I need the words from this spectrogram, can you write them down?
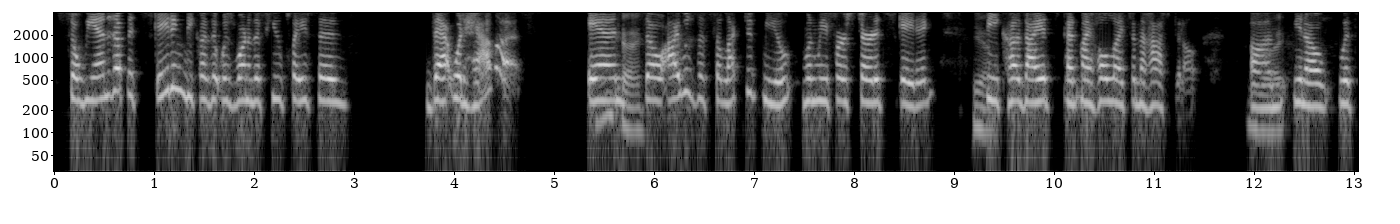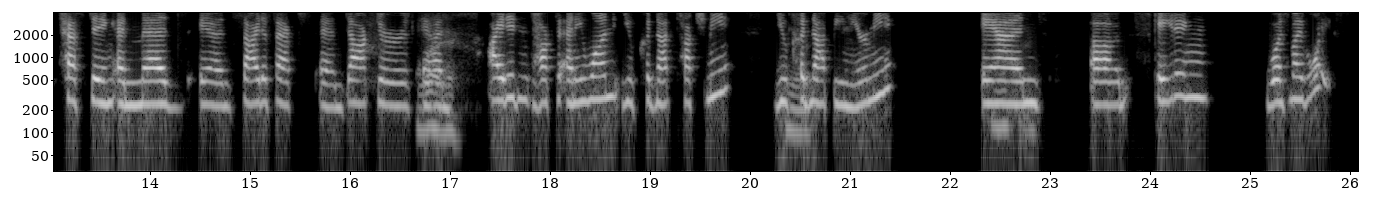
so we ended up at skating because it was one of the few places that would have us. And Okay. so I was a selective mute when we first started skating yeah. because I had spent my whole life in the hospital, um, right. you know, with testing and meds and side effects and doctors. And. I didn't talk to anyone. You could not touch me. You could not be near me. And um, skating was my voice.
